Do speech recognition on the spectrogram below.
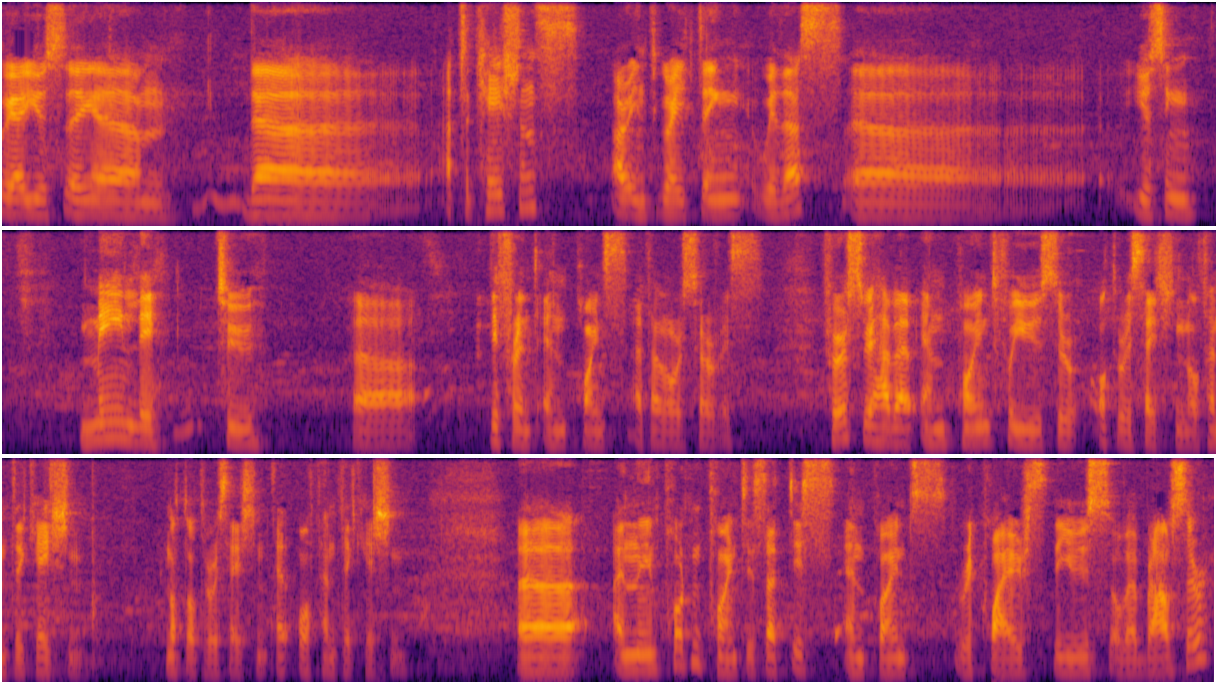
we are using um, the applications are integrating with us uh, using mainly two uh, different endpoints at our service. First, we have an endpoint for user authorization, authentication, not authorization, uh, authentication. Uh, an important point is that this endpoint requires the use of a browser.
